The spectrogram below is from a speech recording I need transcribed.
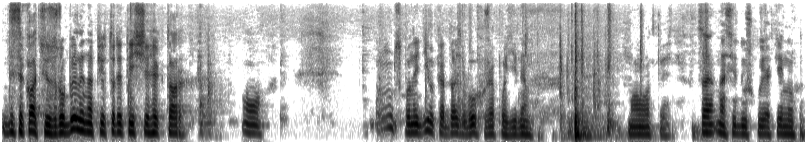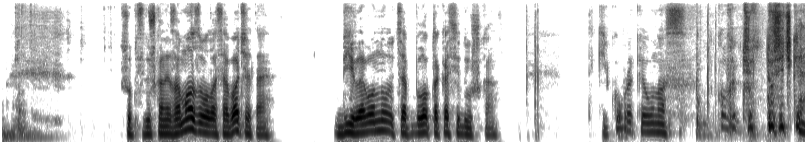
Десикацію зробили на півтори тисячі гектар. О. Ну, з понеділка, дасть Бог, вже поїдемо. Молотить. Це на сідушку я кинув, щоб сідушка не замазувалася, бачите? Біле воно, це була б така сідушка. Такі коврики у нас. Коврик трошечки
